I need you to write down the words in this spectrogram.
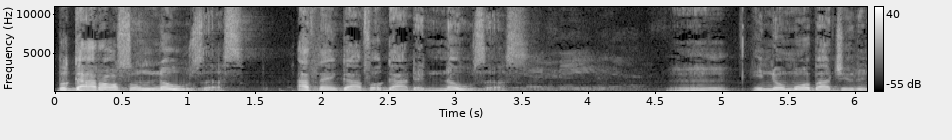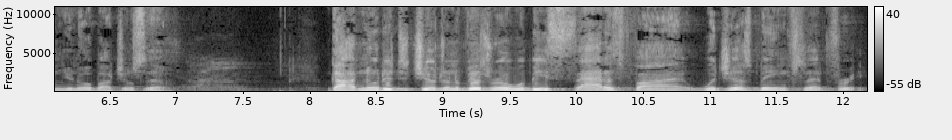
But God also knows us. I thank God for God that knows us. Mm-hmm. He know more about you than you know about yourself. God knew that the children of Israel would be satisfied with just being set free.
